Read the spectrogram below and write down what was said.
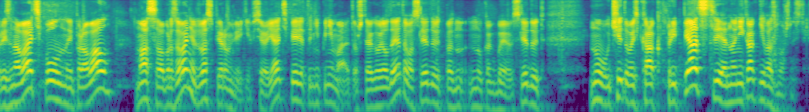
признавать полный провал массового образования в 21 веке. Все, я теперь это не понимаю. То, что я говорил до этого, следует, ну, как бы, следует ну, учитывать как препятствие, но никак невозможность.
